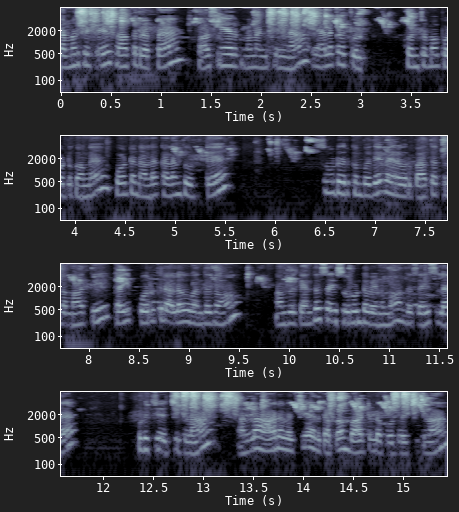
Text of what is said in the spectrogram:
கமர்கட்டு சாப்பிட்றப்ப வாசனையாக இருக்கணும்னு நினச்சிங்கன்னா ஏலக்காய் தூள் கொஞ்சமாக போட்டுக்கோங்க. போட்டு நல்லா கலந்து விட்டு சூடு இருக்கும்போதே வேறு ஒரு பாத்திரத்தில் மாற்றி கை பொறுக்கிற அளவு வந்ததும் நம்மளுக்கு எந்த சைஸ் உருண்டை வேணுமோ அந்த சைஸில் பிடிச்சி வச்சுக்கலாம். நல்லா ஆற வச்சு அதுக்கப்புறம் பாட்டிலில் போட்டு வச்சுக்கலாம்.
